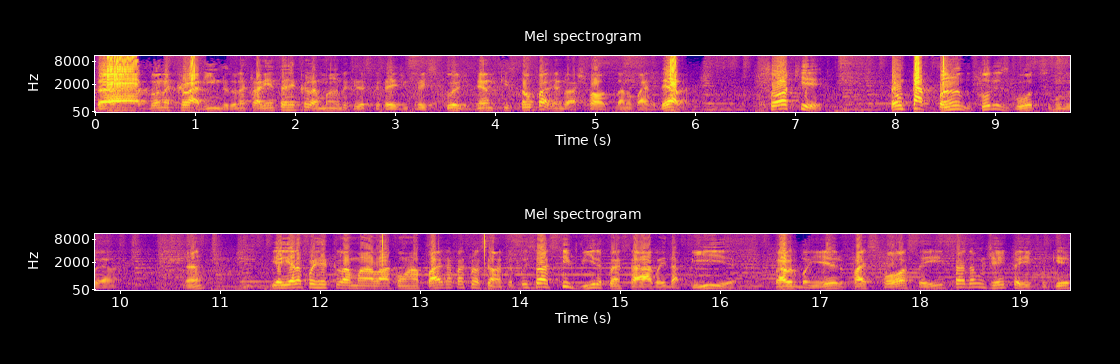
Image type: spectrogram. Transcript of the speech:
Da dona Clarinda. Dona Clarinda está reclamando aqui da Secretaria de Infraestrutura, dizendo que estão fazendo asfalto lá no bairro dela. Só que Estão tapando todo o esgoto, segundo ela. Né? E aí ela foi reclamar lá com o rapaz, o rapaz falou assim, ó, depois só se vira com essa água aí da pia, com a água do banheiro, faz fossa aí, só dá um jeito aí, porque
